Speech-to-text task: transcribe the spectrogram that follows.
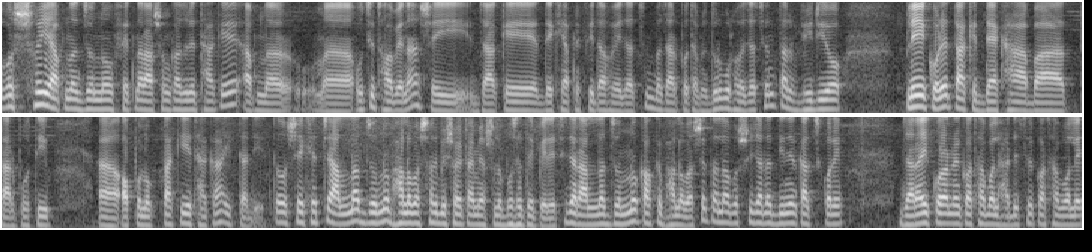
অবশ্যই আপনার জন্য ফেতনার আশঙ্কা যদি থাকে, আপনার উচিত হবে না সেই যাকে দেখে আপনি ফিদা হয়ে যাচ্ছেন বা যার প্রতি আপনি দুর্বল হয়ে যাচ্ছেন, তার ভিডিও প্লে করে তাকে দেখা বা তার প্রতি অপলক তাকিয়ে থাকা ইত্যাদি। তো সেক্ষেত্রে আল্লাহর জন্য ভালোবাসার বিষয়টা আমি আসলে বোঝাতে পেরেছি। যারা আল্লাহর জন্য কাউকে ভালোবাসে, তাহলে অবশ্যই যারা দিনের কাজ করে যারাই কোরআনের কথা বলে, হাদিসের কথা বলে,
